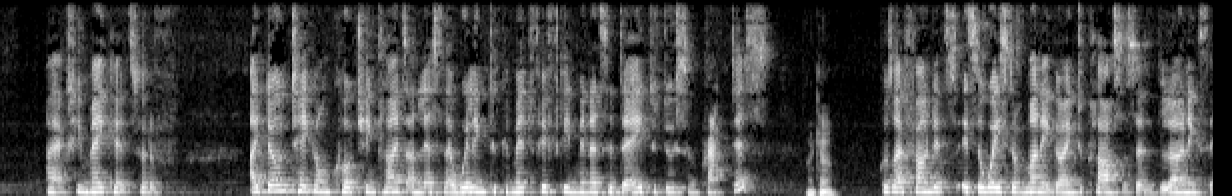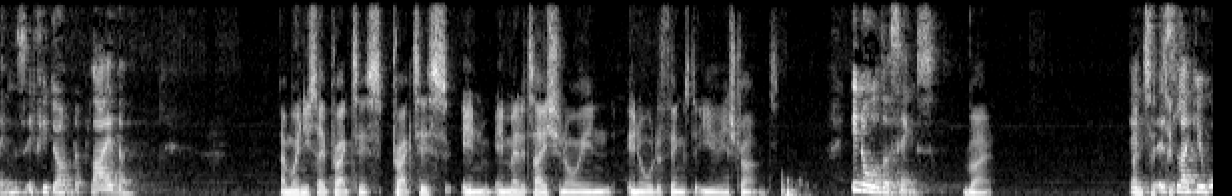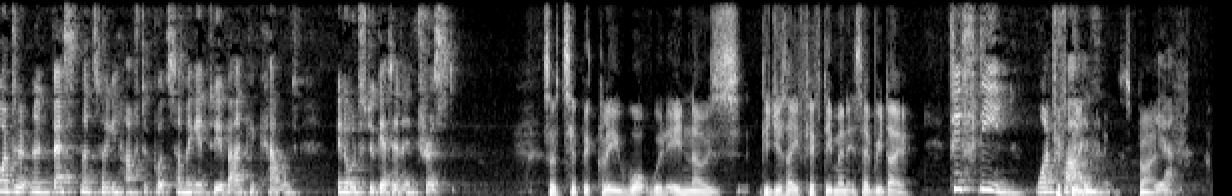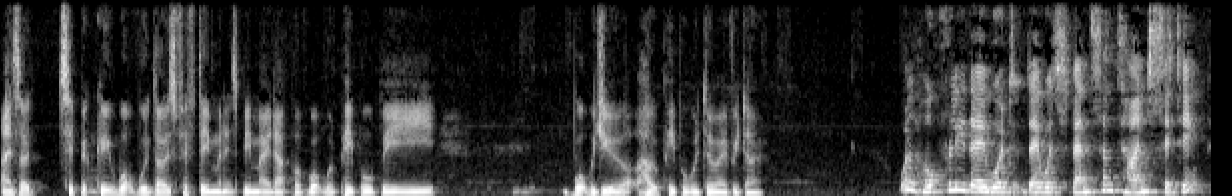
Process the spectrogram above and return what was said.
I actually make it sort of I don't take on coaching clients unless they're willing to commit 15 minutes a day to do some practice. Okay. Because I found it's it's a waste of money going to classes and learning things if you don't apply them. And when you say practice, practice in, in meditation or in, in all the things that you instruct? In all the things. Right. It's, so it's like you want an investment, so you have to put something into your bank account in order to get an interest. So typically, what would in those? Did you say fifty minutes every day? Fifteen, one 15 five. Minutes, right. Yeah. And so typically, what would those fifteen minutes be made up of? What would people be? What would you hope people would do every day? Well, hopefully they would they would spend some time sitting.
